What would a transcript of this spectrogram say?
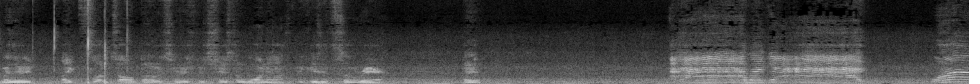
whether it like floats all boats or if it's just a one-off because it's so rare. But ah, my God! what!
